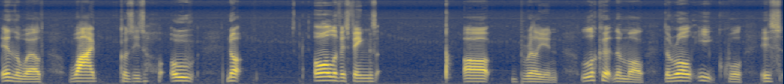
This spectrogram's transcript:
in the world. Why? Because he's over, not all of his things are brilliant. Look at them all. They're all equal. Is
